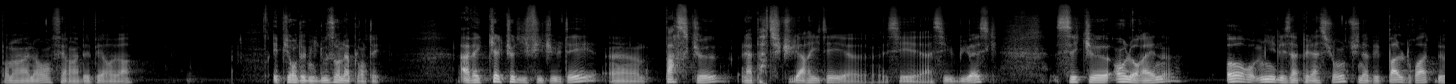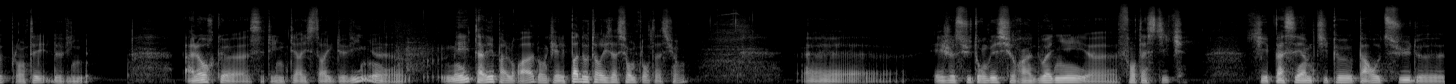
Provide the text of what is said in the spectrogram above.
pendant un an, faire un BPREA. Et puis en 2012, on a planté. Avec quelques difficultés, parce que la particularité, c'est assez ubuesque, c'est qu'en Lorraine, hormis les appellations, tu n'avais pas le droit de planter de vignes alors que c'était une terre historique de vigne, euh, mais tu n'avais pas le droit, donc il n'y avait pas d'autorisation de plantation. Euh, et je suis tombé sur un douanier euh, fantastique qui est passé un petit peu par au-dessus de,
